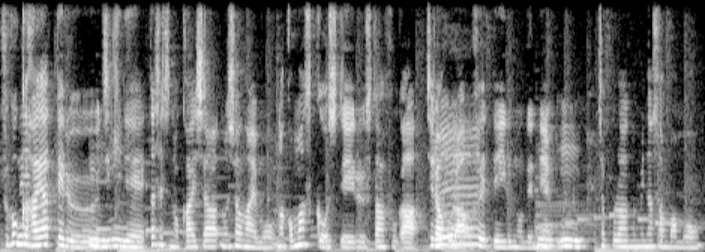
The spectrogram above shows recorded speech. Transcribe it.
すごく流行ってる時期で、私たちの会社の社内もなんかマスクをしているスタッフがちらほら増えているのでねうんうん。チャプラーの皆様も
